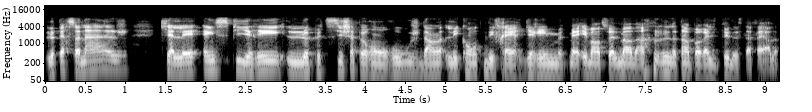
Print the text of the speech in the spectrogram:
le personnage qui allait inspirer le petit chaperon rouge dans les contes des frères Grimm, mais éventuellement dans la temporalité de cette affaire-là.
